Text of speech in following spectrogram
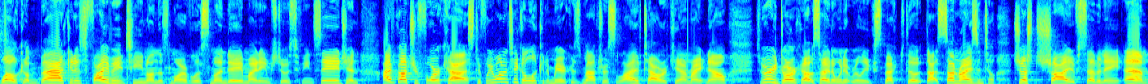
Welcome back. It is 518 on this marvelous Monday. My name is Josephine Sage and I've got your forecast. If we want to take a look at America's Mattress Live Tower Cam right now, it's very dark outside and we didn't really expect the, that sunrise until just shy of 7 a.m.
